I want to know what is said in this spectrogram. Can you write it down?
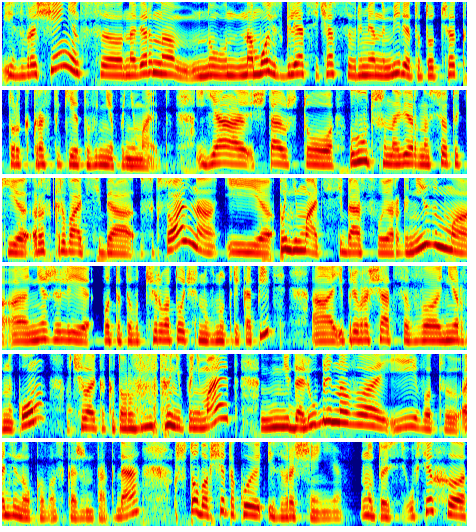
Извращенец, э, наверное, ну, на мой взгляд, сейчас в современном мире это тот человек, который как раз-таки этого не понимает. Я считаю, что лучше, наверное, все-таки раскрывать себя сексуально и понимать себя, свой организм, э, нежели вот это вот червоточину внутри копить э, и превращаться в нервный ком, в человека, которого никто не понимает, недолюбленного и вот одинокого, скажем так, да. Что вообще такое извращение? Ну, то есть у всех э,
